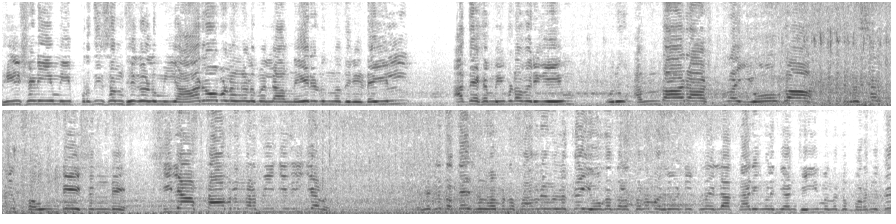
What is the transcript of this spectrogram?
ഭീഷണിയും ഈ പ്രതിസന്ധികളും ഈ ആരോപണങ്ങളും എല്ലാം നേരിടുന്നതിനിടയിൽ അദ്ദേഹം ഇവിടെ വരികയും ഒരു അന്താരാഷ്ട്ര യോഗ റിസർച്ച് ഫൗണ്ടേഷന്റെ ശിലാസ്ഥാപനം നടത്തുകയും ചെയ്തിരിക്കുകയാണ്. എന്നിട്ട് തദ്ദേശ സ്വയംഭരണ സ്ഥാപനങ്ങളിലൊക്കെ യോഗം നടത്തണം. അതിനു വേണ്ടിയിട്ടുള്ള എല്ലാ കാര്യങ്ങളും ഞാൻ ചെയ്യുമെന്നൊക്കെ പറഞ്ഞിട്ട്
